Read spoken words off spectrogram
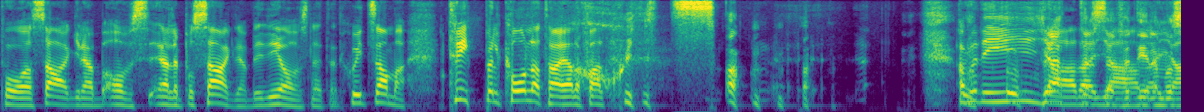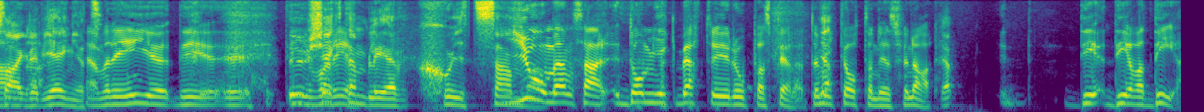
på, Zagreb, avs- eller på Zagreb i det avsnittet. Skitsamma. Trippelkollat har jag i alla fall. Skitsamma. Ja, men det är ju jada, Upprättelse jada, för Dinamo. Zagreb-gänget. Ja, men det är ju... Det är, det är. Ursäkten blev skitsamma. Jo, men så här, de gick bättre i Europaspelet. De Ja. gick till åttondelsfinal. Ja. Det, det var det.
